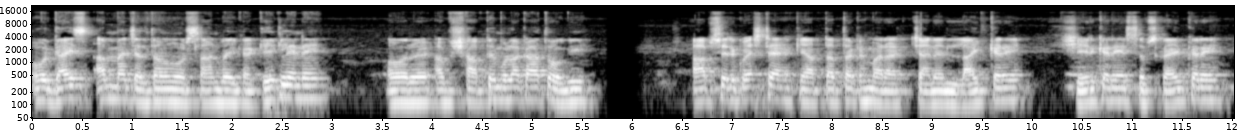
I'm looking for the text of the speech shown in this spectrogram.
और गाइस अब मैं चलता हूँ अरसान भाई का केक लेने। और अब शॉप पे मुलाकात होगी। आपसे रिक्वेस्ट है कि आप तब तक हमारा चैनल लाइक करें शेयर करें सब्सक्राइब करें।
